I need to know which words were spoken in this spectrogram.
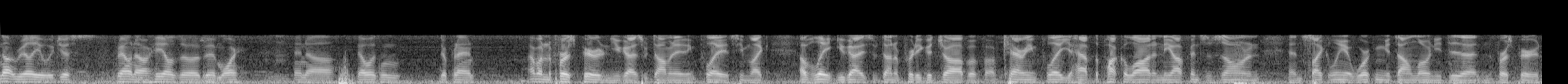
Not really. We just on our heels a little bit more, and uh, that wasn't the plan. How about in the first period when you guys were dominating play? It seemed like of late you guys have done a pretty good job of, of carrying play. You have the puck a lot in the offensive zone and, and cycling it, working it down low, and you did that in the first period.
